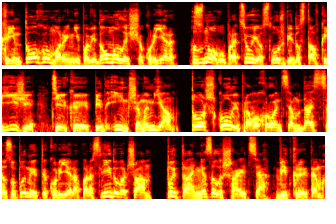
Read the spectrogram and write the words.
Крім того, Марині повідомили, що кур'єр знову працює у службі доставки їжі, тільки під іншим ім'ям. Тож, коли правоохоронцям вдасться зупинити кур'єра переслідувача, питання залишається відкритим.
